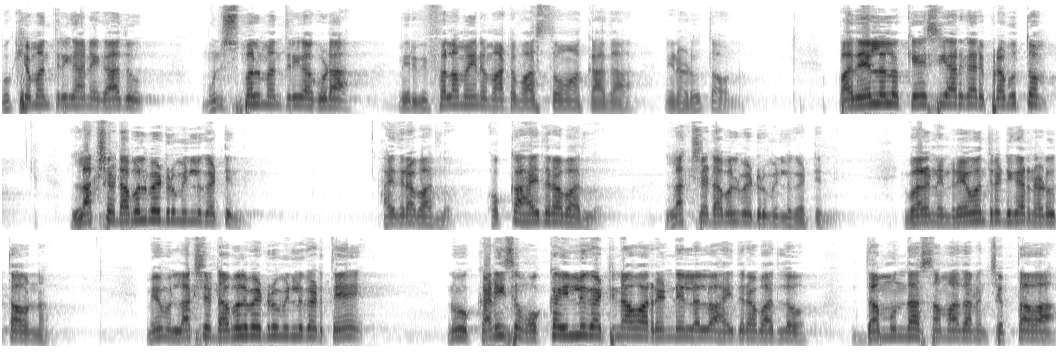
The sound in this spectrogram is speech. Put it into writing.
ముఖ్యమంత్రిగానే కాదు మున్సిపల్ మంత్రిగా కూడా మీరు విఫలమైన మాట వాస్తవమా కాదా నేను అడుగుతా ఉన్నా. పదేళ్ళలో కేసీఆర్ గారి ప్రభుత్వం లక్ష డబుల్ బెడ్రూమ్ ఇల్లు కట్టింది హైదరాబాద్లో. ఒక్క హైదరాబాద్లో లక్ష డబుల్ బెడ్రూమ్ ఇల్లు కట్టింది. ఇవాళ నేను రేవంత్ రెడ్డి గారిని అడుగుతా ఉన్నా మేము లక్ష డబుల్ బెడ్రూమ్ ఇల్లు కడితే నువ్వు కనీసం ఒక్క ఇల్లు కట్టినావా రెండేళ్ళలో హైదరాబాద్లో దమ్ముందా సమాధానం చెప్తావా?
